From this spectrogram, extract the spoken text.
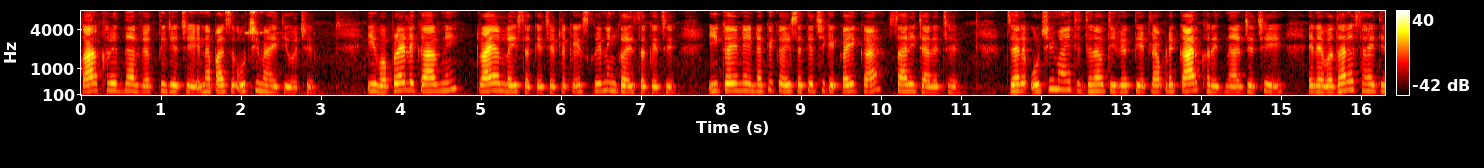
કાર ખરીદનાર વ્યક્તિ જે છે, એના પાસે ઓછી માહિતી હોય છે. એ વપરાયેલી કારની ટ્રાયલ લઈ શકે છે, એટલે કે સ્ક્રીનિંગ કરી શકે છે. એ કહીને નક્કી કરી શકે છે કે કઈ કાર સારી ચાલે છે. જ્યારે ઓછી માહિતી ધરાવતી વ્યક્તિ, એટલે આપણે કાર ખરીદનાર જે છે, એને વધારે સાહિતી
